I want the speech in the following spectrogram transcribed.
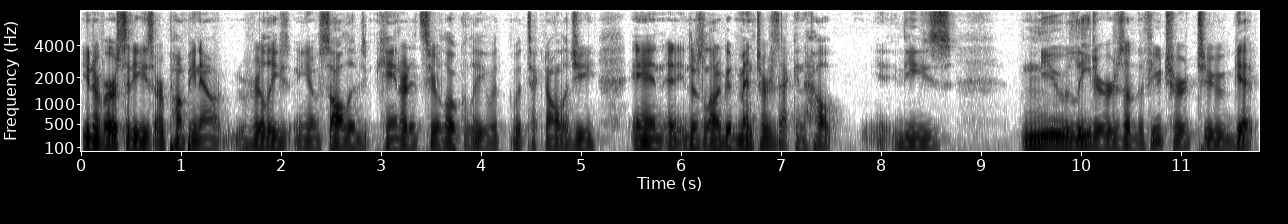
universities are pumping out really you know solid candidates here locally with with technology, and, and there's a lot of good mentors that can help these new leaders of the future to get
